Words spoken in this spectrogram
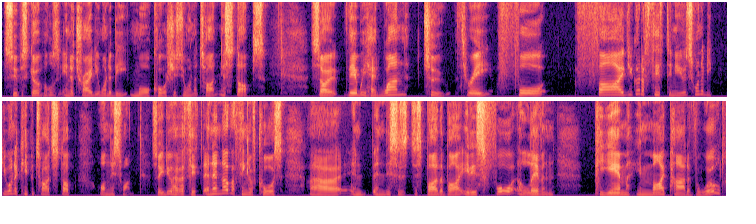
super scalpers in a trade you want to be more cautious. You want to tighten your stops. So there we had one two three four five you've got a fifth and you just want to be you want to keep a tight stop on this one. So you do have a fifth. And another thing of course uh, and and this is just by the by it is 411 p.m. in my part of the world.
